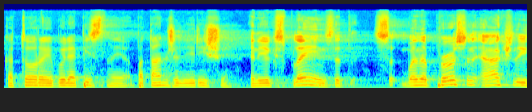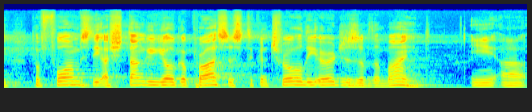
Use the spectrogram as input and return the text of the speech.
которые были описаны Патанджали Риши. And he explains that when a person actually performs the Ashtanga Yoga process to control the urges of the mind, И э,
